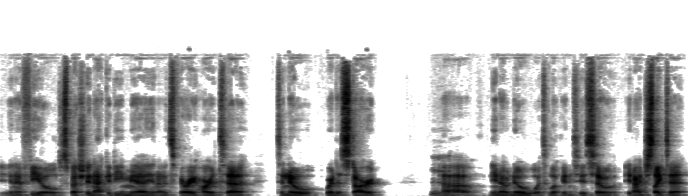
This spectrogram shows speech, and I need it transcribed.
in a field, especially in academia, you know, it's very hard to to know where to start. Mm. Uh, you know, know what to look into. So, you know, I just like to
